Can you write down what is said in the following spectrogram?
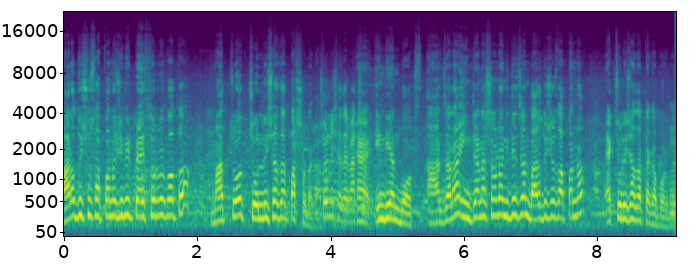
বারো দুশো ছাপ্পান্ন জিবির প্রাইস পড়বে কত? মাত্র চল্লিশ হাজার পাঁচশো টাকা। চল্লিশ হাজার হ্যাঁ ইন্ডিয়ান বক্স আর যারা ইন্টারন্যাশনালটা নিতে চান বারো দুশো ছাপ্পান্ন একচল্লিশ হাজার টাকা পড়বে।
